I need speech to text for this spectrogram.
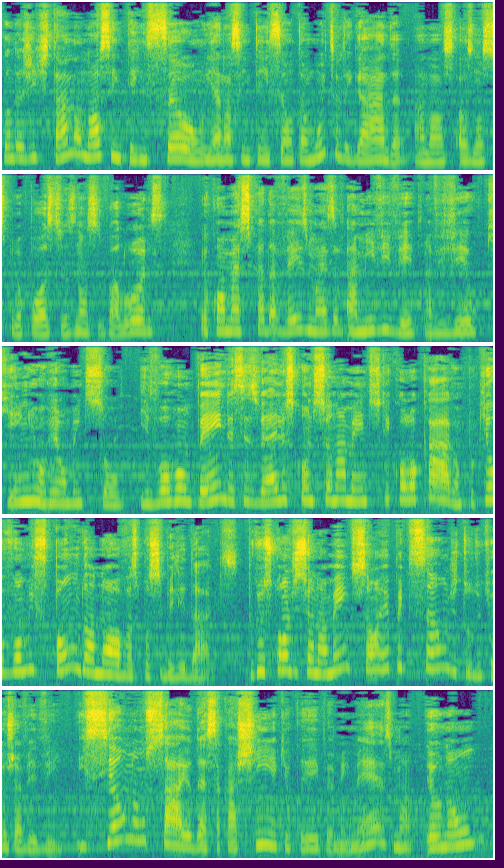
Quando a gente está na nossa intenção e a nossa intenção está muito ligada a nós, aos nossos propósitos, aos nossos valores, eu começo cada vez mais a, a, me viver, a viver o quem eu realmente sou. E vou rompendo esses velhos condicionamentos que colocaram, porque eu vou me expondo a novas possibilidades. Porque os condicionamentos são a repetição de tudo que eu já vivi. E se eu não saio dessa caixinha que eu criei para mim mesma, eu não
